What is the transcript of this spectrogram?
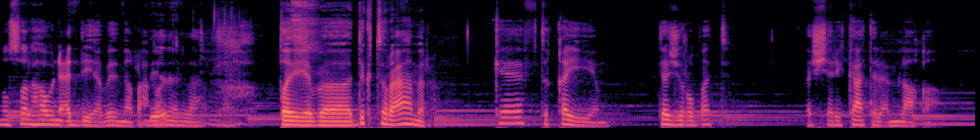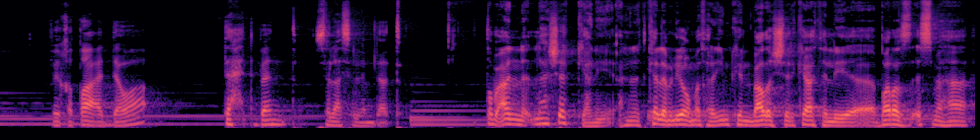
نوصلها ونعديها بإذن الرحمن. بإذن الله. طيب دكتور عامر كيف تقيم تجربة الشركات العملاقة في قطاع الدواء تحت بند سلاسل الإمداد. طبعا لا شك يعني إحنا نتكلم اليوم مثلا يمكن بعض الشركات اللي برز اسمها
